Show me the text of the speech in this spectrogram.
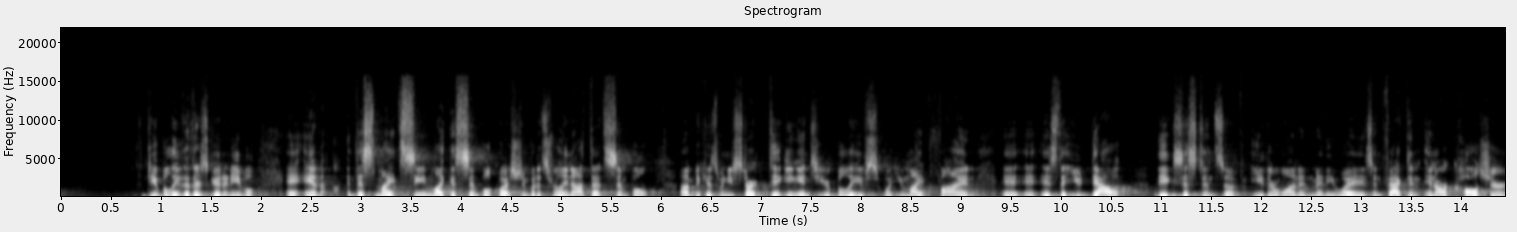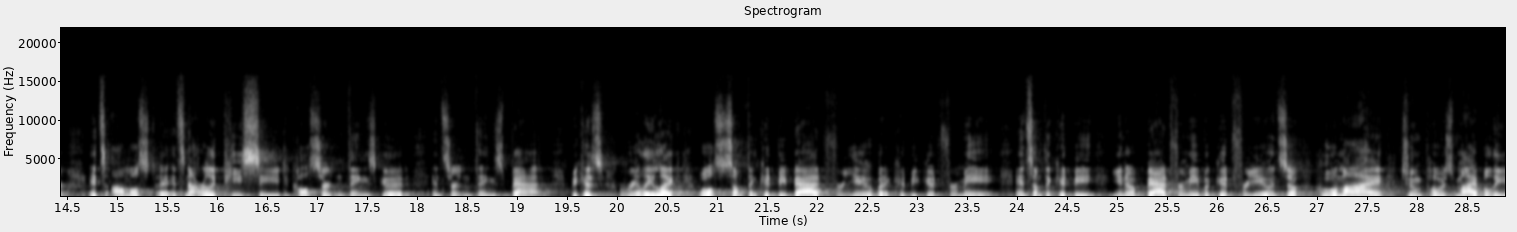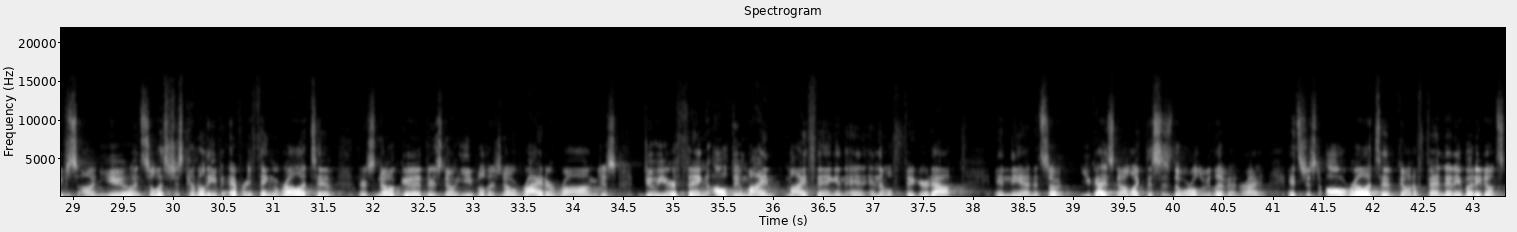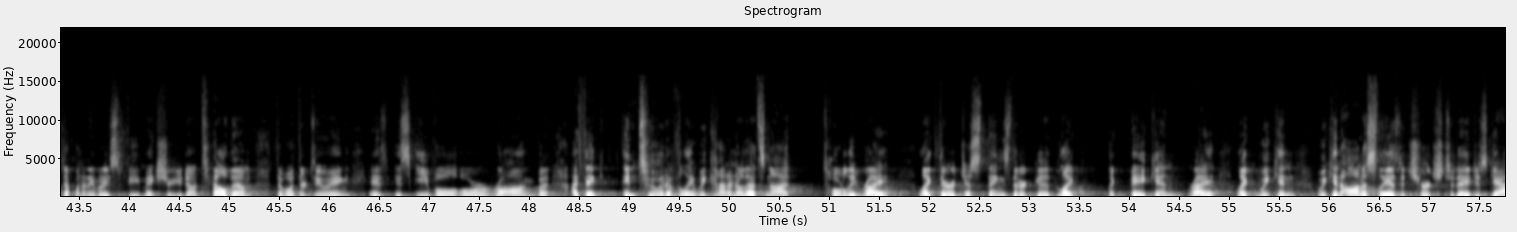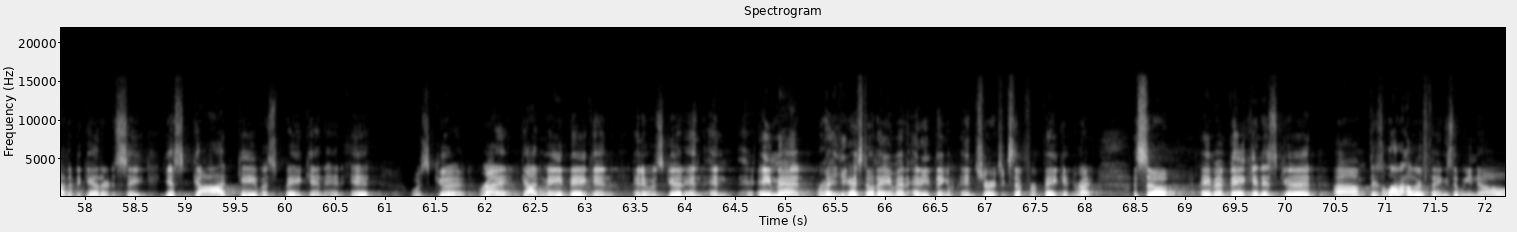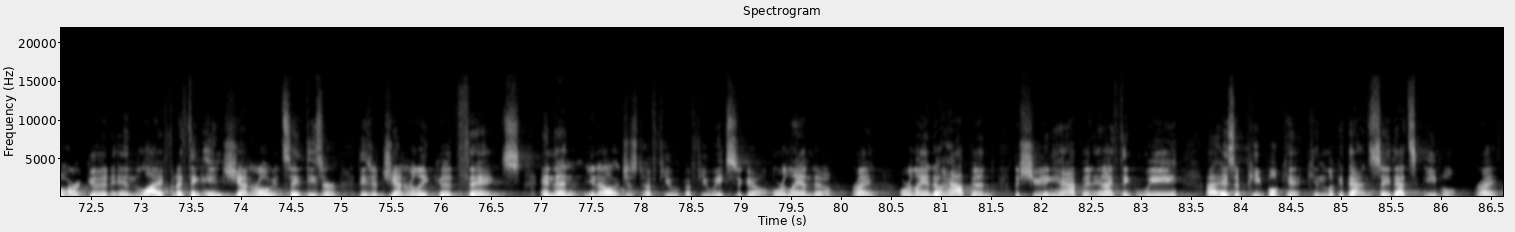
Do you believe that there's good and evil? And, this might seem like a simple question, but it's really not that simple. Um, because when you start digging into your beliefs, what you might find is that you doubt the existence of either one in many ways. In fact, in, in our culture, it's almost, it's not really PC to call certain things good and certain things bad. Because really, like, well, something could be bad for you, but it could be good for me. And something could be, you know, bad for me, but good for you. And so who am I to impose my beliefs on you? And so let's just kind of leave everything relative. There's no good, there's no evil, there's no right or wrong. Just do your thing, I'll do my, my thing, and, and, and then we'll figure it out in the end. And so you guys know, like, this is the world we live in, right? It's just all relative. Don't offend anybody. Don't step on anybody's feet. Make sure you don't tell them that what they're doing is, is evil or wrong. But I think intuitively, we kind of know that's not totally right. Like there are just things that are good, like like bacon, right? Like we can we can honestly, as a church today, just gather together to say, yes, God gave us bacon, and it was good, right? God made bacon and it was good. And, and amen, right? You guys don't amen anything in church except for bacon, right? So, amen. Bacon is good. Um, there's a lot of other things that we know are good in life. And I think in general, we'd say these are, these are generally good things. And then, you know, just a few, a few weeks ago, Orlando, right? Orlando happened, the shooting happened. And I think we uh, as a people can, can look at that and say that's evil, right?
